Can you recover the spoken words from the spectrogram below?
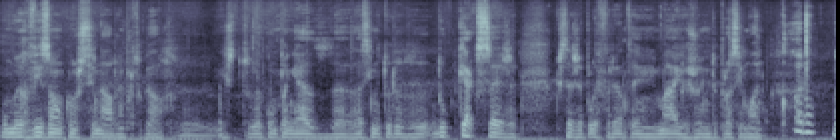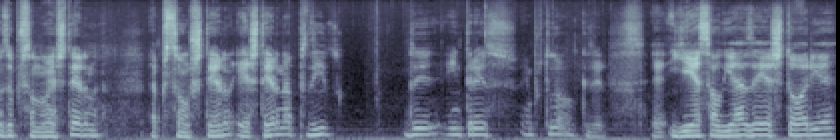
uma revisão constitucional em Portugal? Uh, isto acompanhado da, da assinatura de, do que quer que seja, que esteja pela frente em maio, junho do próximo ano. Claro, mas a pressão não é externa. A pressão externa é externa a pedido de interesses em Portugal. Quer dizer, eh, e essa, aliás, é a história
